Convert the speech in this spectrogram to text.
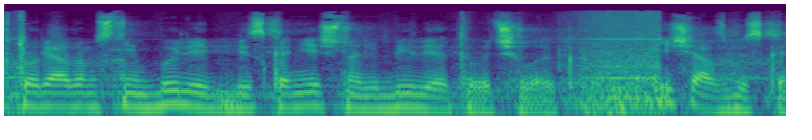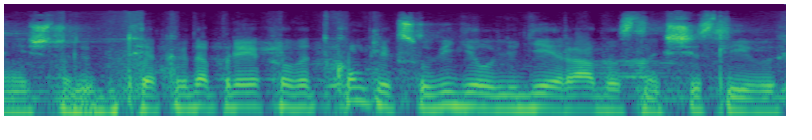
кто рядом с ним были, бесконечно любили этого человека. И сейчас бесконечно любят. Я когда приехал в этот комплекс, увидел людей радостных, счастливых.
